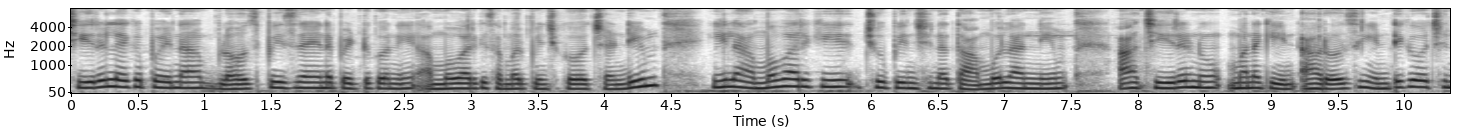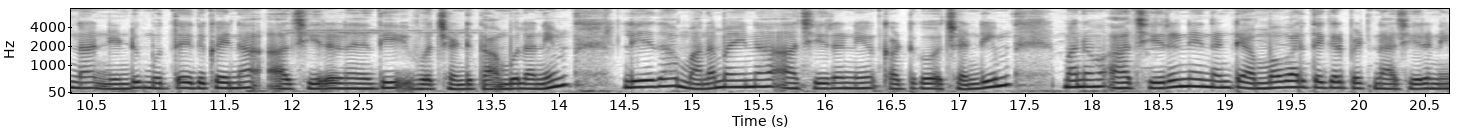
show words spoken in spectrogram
చీర లేకపోయినా బ్లౌజ్ పీస్ అయినా పెట్టుకొని అమ్మవారికి సమర్పించుకోవచ్చండి. ఇలా అమ్మవారికి చూపించిన తాంబూలాన్ని ఆ చీరను మనకి ఆ రోజు ఇంటికి వచ్చిన నిండు ముత్తైదుకైనా ఆ చీర అనేది ఇవ్వచ్చండి తాంబూలని లేదా మనమైనా ఆ చీరని కట్టుకోవచ్చండి. మనం ఆ చీరని ఏంటంటే అమ్మవారి దగ్గర పెట్టిన ఆ చీరని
